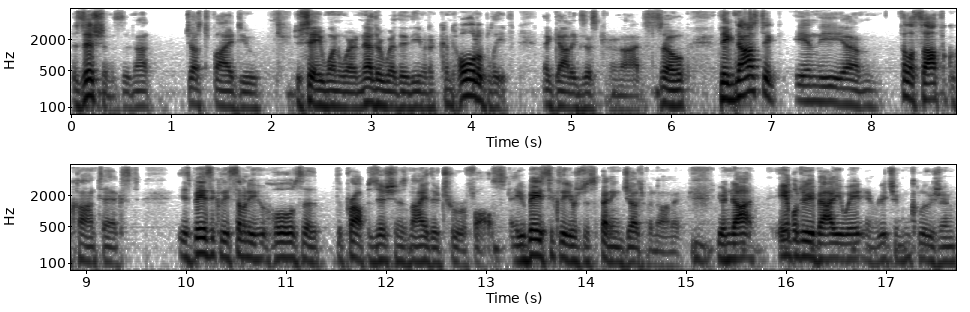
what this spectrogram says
positions. They're not justified to to say one way or another whether they even can hold a belief that God existed or not. So the agnostic in the um, philosophical context is basically somebody who holds the, the proposition is neither true or false. You basically you're just spending judgment on it. Mm. You're not able to evaluate and reach a conclusion.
